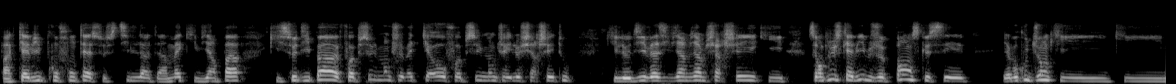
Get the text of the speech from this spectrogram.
Enfin, Khabib confronté à ce style-là, t'es un mec qui vient pas, qui se dit pas, faut absolument que je le mette KO, faut absolument que j'aille le chercher et tout, qui le dit, vas-y, viens, viens me chercher, qui, c'est en plus Khabib, je pense que c'est, il y a beaucoup de gens qui, qui,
